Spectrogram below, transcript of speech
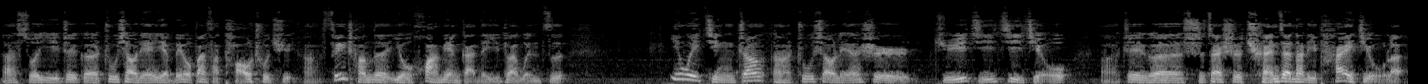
啊，所以这个朱孝廉也没有办法逃出去啊，非常的有画面感的一段文字。因为紧张啊，朱孝廉是局集祭酒啊，这个实在是蜷在那里太久了。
